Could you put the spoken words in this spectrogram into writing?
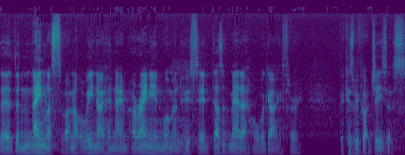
the, the nameless, well, not that we know her name, Iranian woman who said, doesn't matter what we're going through because we've got Jesus.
